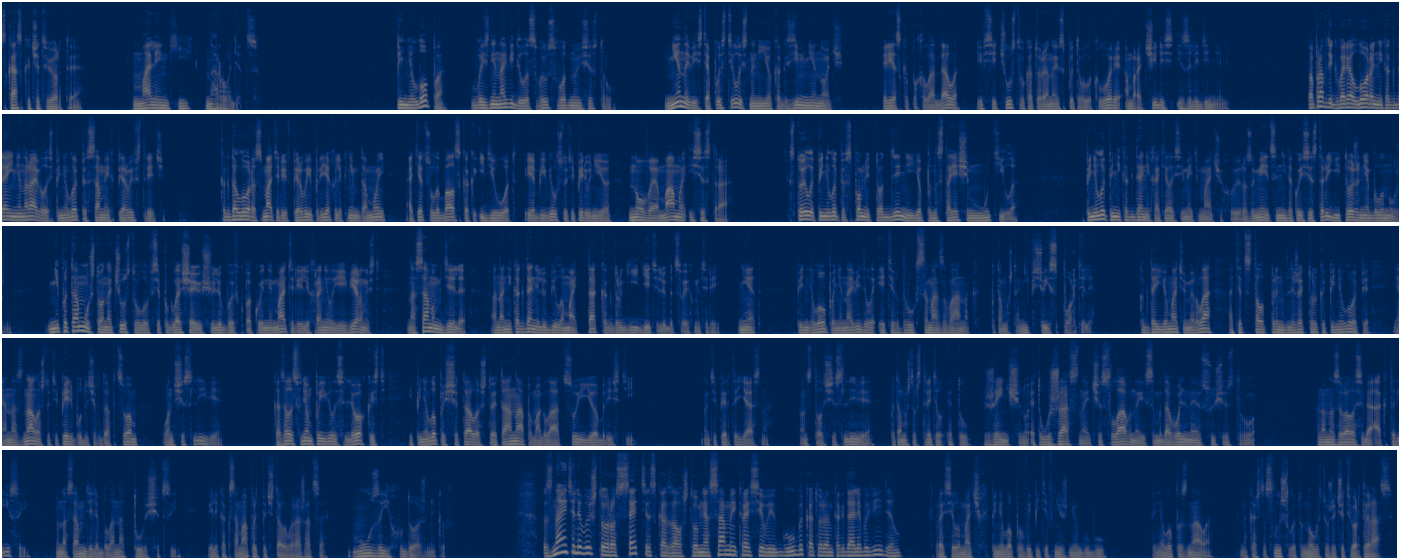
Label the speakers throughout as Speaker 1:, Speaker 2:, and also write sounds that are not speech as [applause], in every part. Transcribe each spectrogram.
Speaker 1: Сказка четвертая. Маленький народец. Пенелопа возненавидела свою сводную сестру. Ненависть опустилась на нее, как зимняя ночь. Резко похолодало, и все чувства, которые она испытывала к Лоре, омрачились и заледенели. По правде говоря, Лора никогда и не нравилась Пенелопе с самой их первой встречи. Когда Лора с матерью впервые приехали к ним домой, отец улыбался как идиот и объявил, что теперь у нее новая мама и сестра. Стоило Пенелопе вспомнить тот день, ее по-настоящему мутило. Пенелопе никогда не хотелось иметь мачеху, и, разумеется, никакой сестры ей тоже не было нужно. Не потому, что она чувствовала всепоглощающую любовь к покойной матери или хранила ей верность. На самом деле она никогда не любила мать так, как другие дети любят своих матерей. Нет, Пенелопа ненавидела этих двух самозванок, потому что они все испортили. Когда ее мать умерла, отец стал принадлежать только Пенелопе, и она знала, что теперь, будучи вдовцом, он счастливее. Казалось, в нем появилась легкость, и Пенелопа считала, что это она помогла отцу ее обрести. Но теперь-то ясно. Он стал счастливее, потому что встретил эту женщину, это ужасное, тщеславное и самодовольное существо. Она называла себя актрисой, но на самом деле была натурщицей, или, как сама предпочитала выражаться, музой художников. «Знаете ли вы, что Россетти сказал, что у меня самые красивые губы, которые он когда-либо видел?» — спросила мачеха Пенелопа, выпитив нижнюю губу. Пенелопа знала. Она, кажется, слышала эту новость уже четвертый раз.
